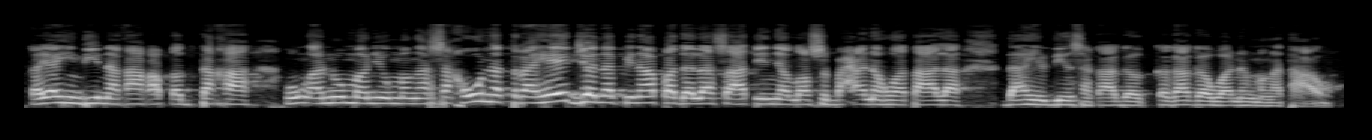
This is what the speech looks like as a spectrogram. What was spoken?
Kaya hindi nakakapagtaka kung ano man yung mga sakuna, trahedya na pinapadala sa atin ni Allah subhanahu wa ta'ala dahil din sa kaga- kagagawa ng mga tao.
